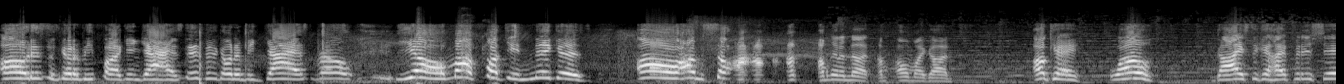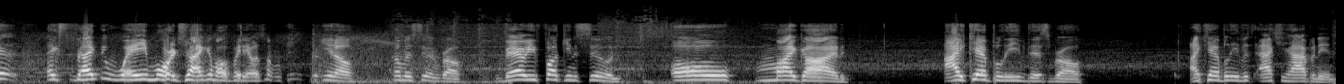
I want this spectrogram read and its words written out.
Oh, this is gonna be fucking gas. This is gonna be gas, bro. Yo, my fucking niggas. Oh, I'm so. I, I, I'm gonna nut. I'm, oh my god. Okay, well, guys, to get hyped for this shit, expect way more Dragon Ball videos. You know, coming soon, bro. Very fucking soon. Oh my god. I can't believe this, bro. I can't believe it's actually happening.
